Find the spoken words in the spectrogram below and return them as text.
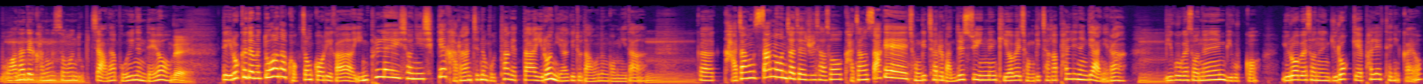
뭐 완화될 음. 가능성은 높지 않아 보이는데요. 네. 근데 이렇게 되면 또 하나 걱정거리가 인플레이션이 쉽게 가라앉지는 못하겠다 이런 이야기도 나오는 겁니다. 음. 그러니까 가장 싼 원자재를 사서 가장 싸게 전기차를 만들 수 있는 기업의 전기차가 팔리는 게 아니라 음. 미국에서는 미국 거, 유럽에서는 유럽게 팔릴 테니까요.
